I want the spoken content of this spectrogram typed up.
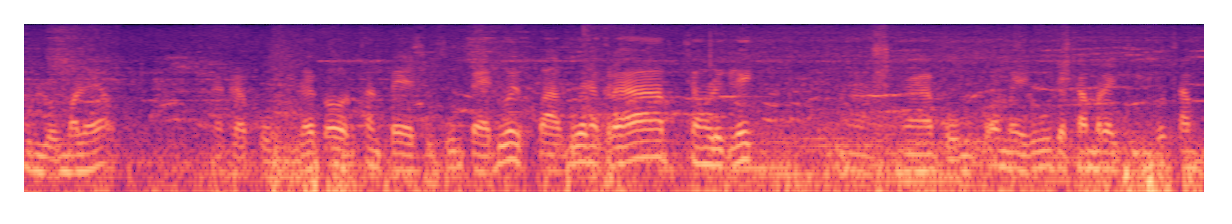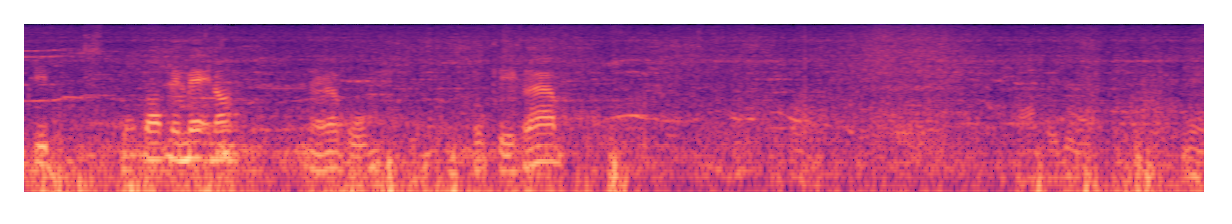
บุญหลงมาแล้วนะครับผมแล้วก็ท่านแปร008 ด้วยฝากด้วยนะครับ ช่องเล็กๆนะครับผมก็ไม่รู้จะทำอะไรกินก็ทำคลิป มอกแม่ๆเนาะนะครับผม โอเคครับไปดูนี่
